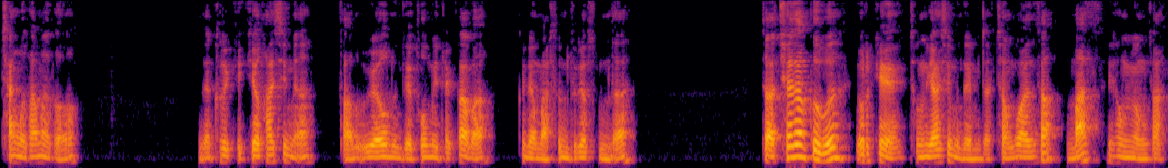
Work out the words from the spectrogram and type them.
참고 삼아서 그냥 그렇게 기억하시면 다 외우는데 도움이 될까봐 그냥 말씀드렸습니다. 자, 최상급은 이렇게 정리하시면 됩니다. 정관사, 마스 형용사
